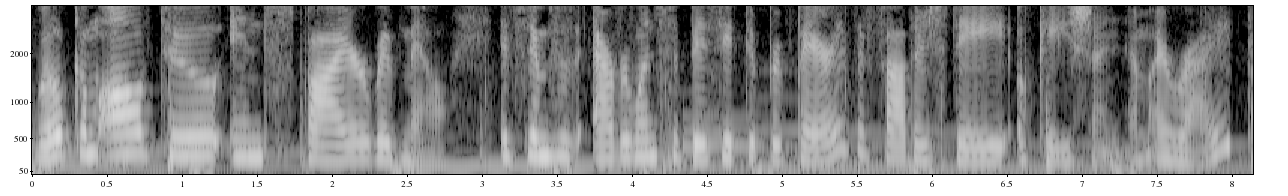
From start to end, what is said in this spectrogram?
Welcome all to Inspire with Mel. It seems as everyone's so busy to prepare the Father's Day occasion. Am I right?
